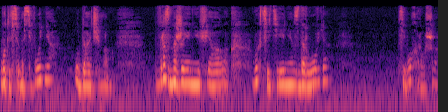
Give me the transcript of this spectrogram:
Вот и все на сегодня. Удачи вам в размножении фиалок, в их цветении, здоровья. Всего хорошего.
